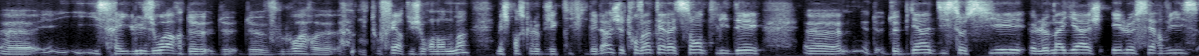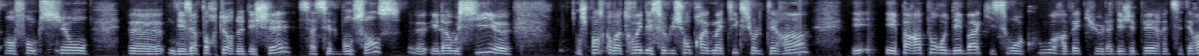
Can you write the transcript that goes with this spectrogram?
euh, il serait illusoire de, de, de vouloir tout faire du jour au lendemain, mais je pense que l'objectif, il est là. Je trouve intéressante l'idée de, de, bien dissocier le maillage et le service en fonction des apporteurs de déchets. Ça, c'est le bon sens. et là aussi, je pense qu'on va trouver des solutions pragmatiques sur le terrain. Et, par rapport aux débats qui sont en cours avec euh, la DGPR, etc.,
